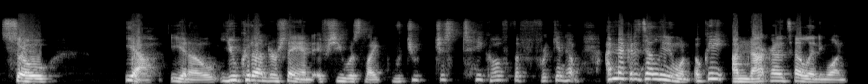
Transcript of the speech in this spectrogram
So, yeah, you know, you could understand if she was like, would you just take off the freaking helmet? I'm not going to tell anyone, okay? I'm not going to tell anyone.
